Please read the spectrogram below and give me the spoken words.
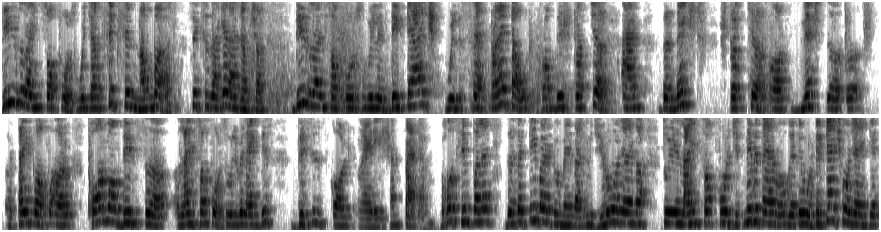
these lines of force which are six in numbers six is again as these lines of force will detach, will separate out from the structure and the next structure or next uh, uh, type of or form of these uh, lines of force will be like this this is called radiation pattern बहुत सिंपल है जैसे टी बाई टू में वैल्यू ज़ीरो हो जाएगा तो ये लाइन्स ऑफ़ फोर्स जितने भी तैयार हो गए थे वो डिटैच हो जाएँगे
